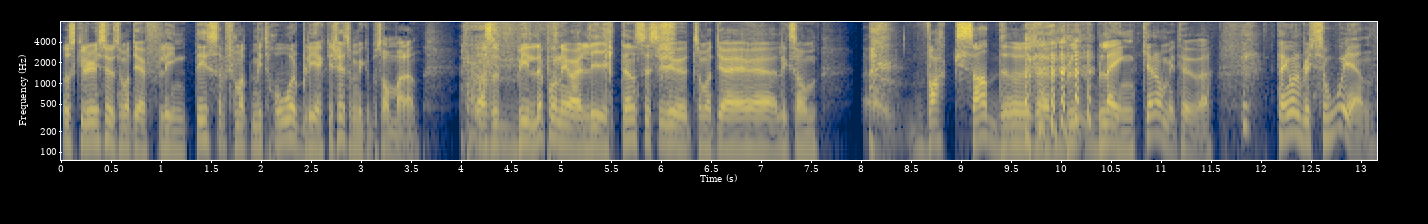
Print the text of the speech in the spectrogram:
då skulle det se ut som att jag är flintis eftersom att mitt hår bleker sig så mycket på sommaren. Alltså bilder på när jag är liten så ser det ut som att jag är liksom vaxad bl- blänker om mitt huvud. Tänk om det blir så igen?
